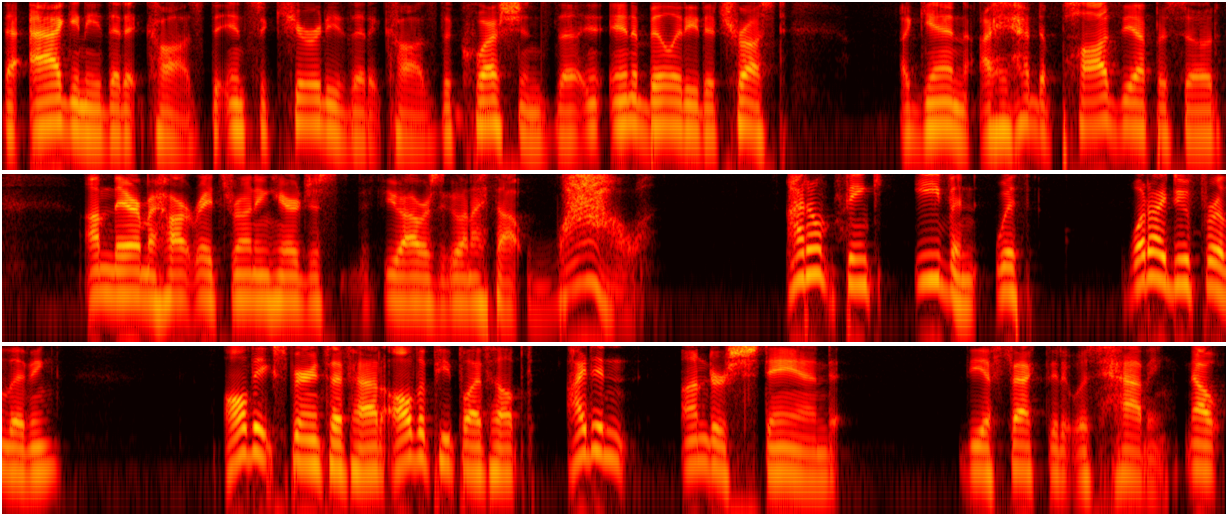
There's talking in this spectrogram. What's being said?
the agony that it caused, the insecurity that it caused, the questions, the inability to trust. Again, I had to pause the episode. I'm there, my heart rate's running here just a few hours ago, and I thought, wow, I don't think even with what I do for a living, all the experience I've had, all the people I've helped, I didn't understand the effect that it was having. Now,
